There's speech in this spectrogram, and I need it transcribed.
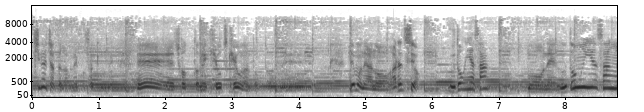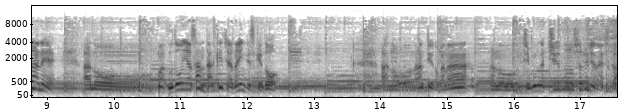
間違えちゃったからね、さっきもね。えーちょっとね、気をつけようなんて思ってますね。でもね、あの、あれですよ、うどん屋さん？もうね、うどん屋さんがね、あのまあ、うどん屋さんだけじゃないんですけど、あの、なんていうのかな、あの、自分が注文するじゃないですか。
